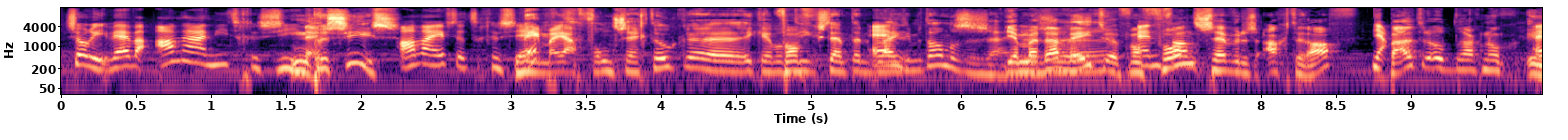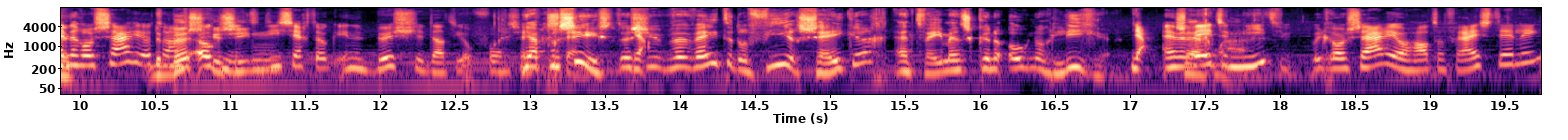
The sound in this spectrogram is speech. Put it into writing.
sorry, we hebben Anna niet gezien. Nee. Precies. Anna heeft het gezegd. Nee, maar ja, Fons zegt ook, eh, ik heb op Van- die gestemd en het En- blijkt iemand anders te zijn. Ja, maar Dus, dat eh, weten we. Van en Fons van- hebben we dus achteraf, Ja. buiten de opdracht nog... In En het- Rosario de trouwens bus ook gezien. niet. Die zegt ook in het busje dat hij op Fons heeft Ja, gestemd. precies. Dus Ja. je- we weten er vier zeker. En twee mensen kunnen ook nog liegen. Ja, en we weten maar. niet... Rosario had een vrijstelling.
